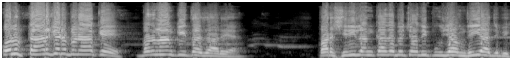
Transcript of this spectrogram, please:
ਉਹਨੂੰ ਟਾਰਗੇਟ ਬਣਾ ਕੇ ਬਦਨਾਮ ਕੀਤਾ ਜਾ ਰਿਹਾ। ਪਰ ਸ਼੍ਰੀਲੰਕਾ ਦੇ ਵਿੱਚ ਉਹਦੀ ਪੂਜਾ ਹੁੰਦੀ ਹੈ ਅੱਜ ਵੀ।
